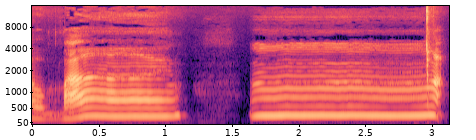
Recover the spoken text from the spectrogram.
Oh, bye. Mm.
